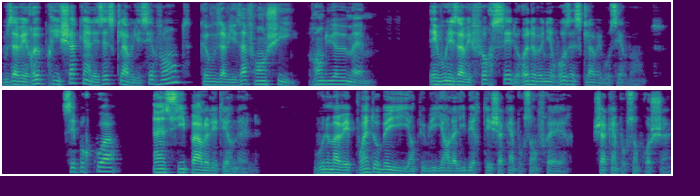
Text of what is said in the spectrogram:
Vous avez repris chacun les esclaves et les servantes que vous aviez affranchis, rendus à eux-mêmes, et vous les avez forcés de redevenir vos esclaves et vos servantes. C'est pourquoi, ainsi parle l'Éternel. Vous ne m'avez point obéi en publiant la liberté chacun pour son frère, chacun pour son prochain.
